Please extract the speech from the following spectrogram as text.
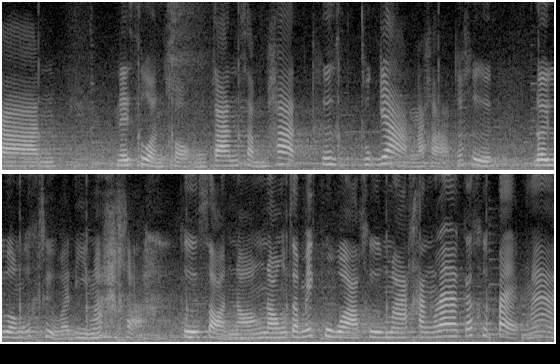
การ ในส่วนของการสัมผัสคือทุกอย่างอะค่ะก็คือโดยรวมก็ถือว่าดีมากค่ะ คือสอนน้องน้องจะไม่กลัวคือมาครั้งแรกก็คือแปลกมาก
